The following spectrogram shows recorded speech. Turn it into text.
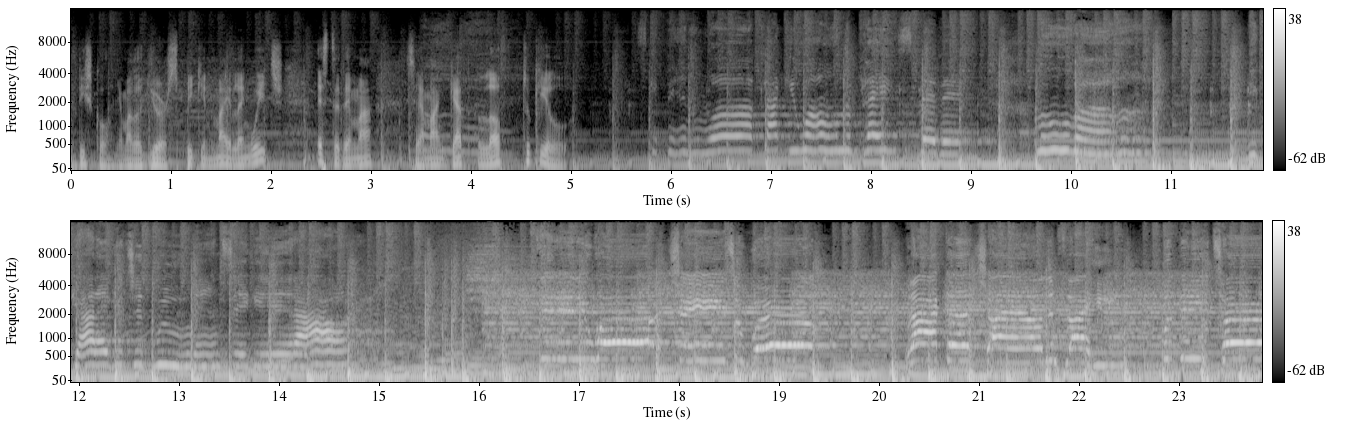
disco llamado You're Speaking My Language. Este tema se llama Get Love to Kill. Child in flight. But then you turn,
